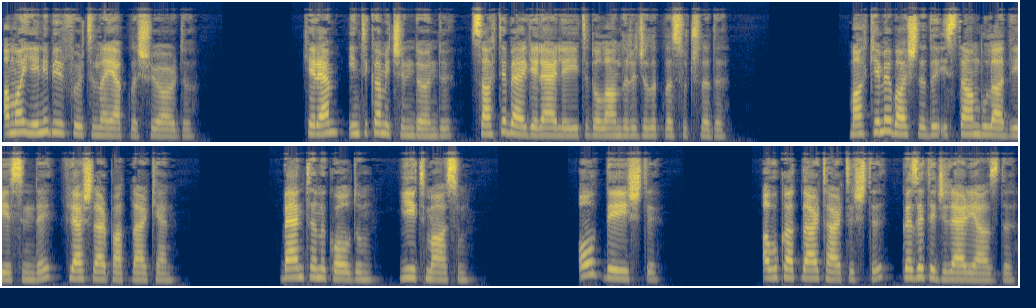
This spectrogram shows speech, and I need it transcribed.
Ama yeni bir fırtına yaklaşıyordu. Kerem, intikam için döndü, sahte belgelerle Yiğit'i dolandırıcılıkla suçladı. Mahkeme başladı İstanbul Adliyesi'nde, flaşlar patlarken. Ben tanık oldum, Yiğit masum. O, değişti. Avukatlar tartıştı, gazeteciler yazdı.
